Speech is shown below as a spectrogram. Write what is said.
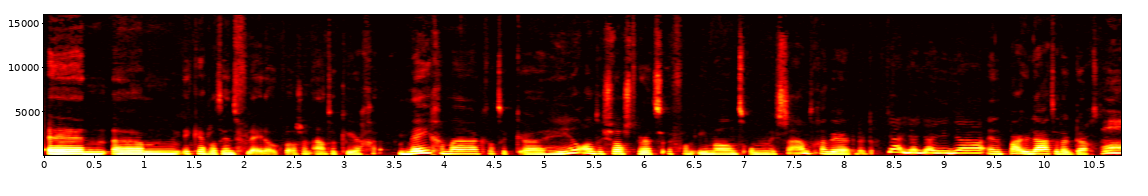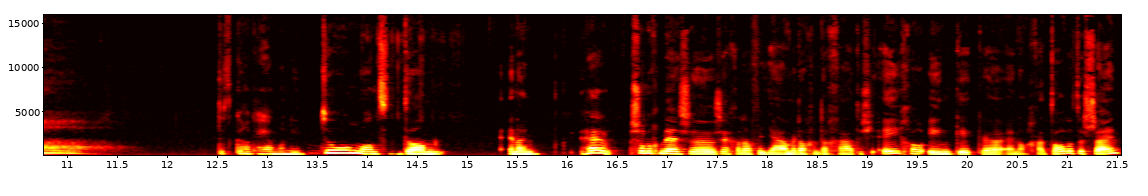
En um, ik heb dat in het verleden ook wel eens een aantal keer meegemaakt. Dat ik uh, heel enthousiast werd van iemand om mee samen te gaan werken. Dat ik dacht, ja, ja, ja, ja, ja. En een paar uur later dat ik dacht, oh, dit kan ik helemaal niet doen. Want dan... En dan hè, sommige mensen zeggen dan van ja, maar dan, dan gaat dus je ego inkikken en dan gaat dat er zijn.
